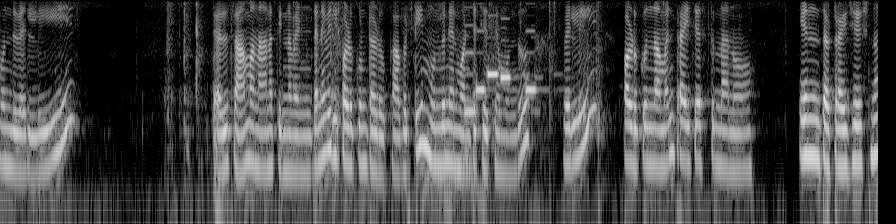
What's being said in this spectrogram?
ముందు వెళ్ళి తెలుసా మా నాన్న తిన్న వెంటనే వెళ్ళి పడుకుంటాడు. కాబట్టి ముందు నేను వంట చేసే ముందు వెళ్ళి పడుకుందామని ట్రై చేస్తున్నాను. ఎంత ట్రై చేసినా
